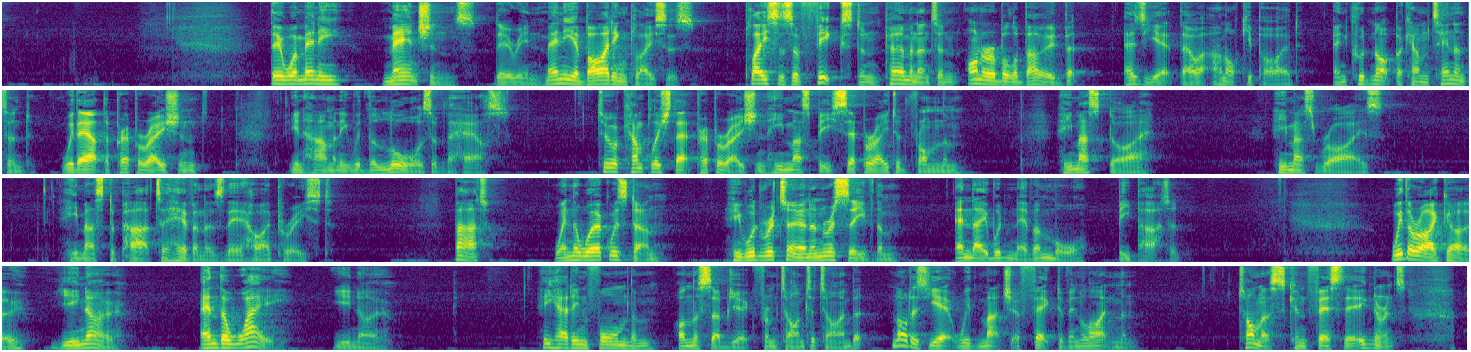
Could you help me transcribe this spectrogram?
There were many mansions therein, many abiding places, places of fixed and permanent and honourable abode, but as yet they were unoccupied and could not become tenanted without the preparation in harmony with the laws of the house. To accomplish that preparation, he must be separated from them, he must die, he must rise, he must depart to heaven as their high priest. But when the work was done, he would return and receive them, and they would never more be parted. Whither I go, ye know, and the way ye know. He had informed them on the subject from time to time, but not as yet with much effect of enlightenment. Thomas confessed their ignorance.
